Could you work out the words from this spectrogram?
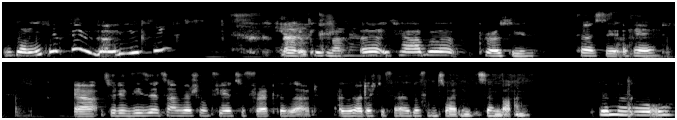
Soll ich jetzt ziehen? Soll ich jetzt ziehen? Nein, okay, ich mach. Äh, ich habe Percy. Percy, okay. Ja, zu den Visits haben wir schon viel zu Fred gesagt. Also hört euch die Folge vom 2. Dezember an. Genau.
